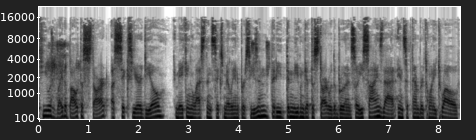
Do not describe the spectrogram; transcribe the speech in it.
he was right about to start a six year deal making less than six million per season that he didn't even get to start with the Bruins. So he signs that in September 2012.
